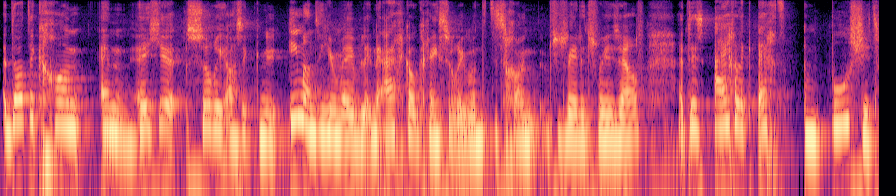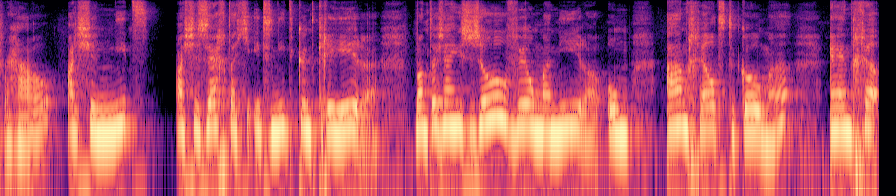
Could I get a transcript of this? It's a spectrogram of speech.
dat ik gewoon... En weet je, sorry als ik nu iemand hiermee... Nee, eigenlijk ook geen sorry, want het is gewoon vervelend voor jezelf. Het is eigenlijk echt een bullshit verhaal... als je, niet, als je zegt dat je iets niet kunt creëren. Want er zijn zoveel manieren om aan geld te komen. En geld,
